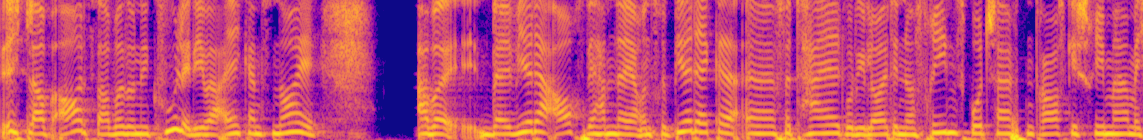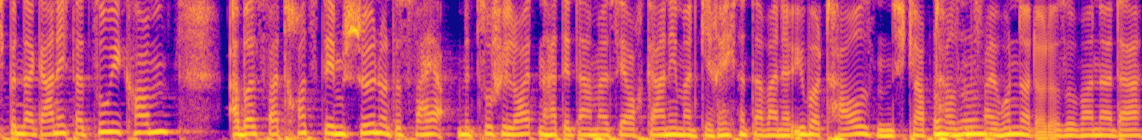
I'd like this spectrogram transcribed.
Ich glaube auch, es war aber so eine coole, die war eigentlich ganz neu. Aber weil wir da auch, wir haben da ja unsere Bierdecke äh, verteilt, wo die Leute nur Friedensbotschaften draufgeschrieben haben. Ich bin da gar nicht dazugekommen, aber es war trotzdem schön und es war ja, mit so vielen Leuten hatte damals ja auch gar niemand gerechnet. Da waren ja über 1000, ich glaube 1200 oder so waren da da.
